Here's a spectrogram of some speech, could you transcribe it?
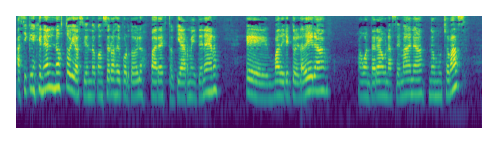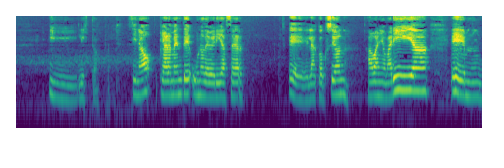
Así que en general no estoy haciendo conservas de portobelos para estoquearme y tener. Eh, va directo a la heladera, aguantará una semana, no mucho más. Y listo. Si no, claramente uno debería hacer eh, la cocción a baño María, em,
